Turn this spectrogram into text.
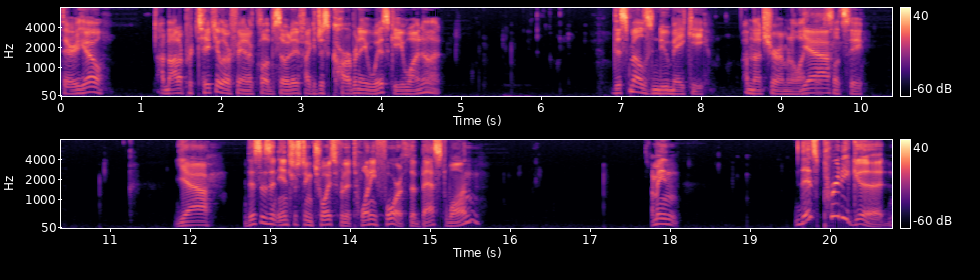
There you go. I'm not a particular fan of club soda. If I could just carbonate whiskey, why not? This smells new makey. I'm not sure I'm gonna like Yeah. this. Let's see. Yeah, this is an interesting choice for the 24th. The best one. I mean, it's pretty good.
